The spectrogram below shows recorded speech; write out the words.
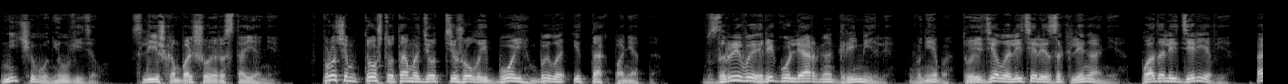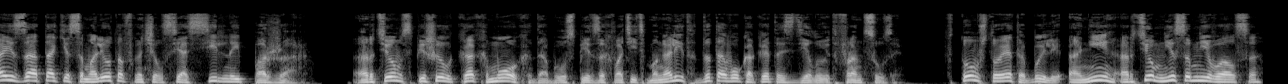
ничего не увидел. Слишком большое расстояние. Впрочем, то, что там идет тяжелый бой, было и так понятно. Взрывы регулярно гремели. В небо то и дело летели заклинания, падали деревья, а из-за атаки самолетов начался сильный пожар. Артем спешил как мог, дабы успеть захватить монолит до того, как это сделают французы. В том, что это были они, Артем не сомневался,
